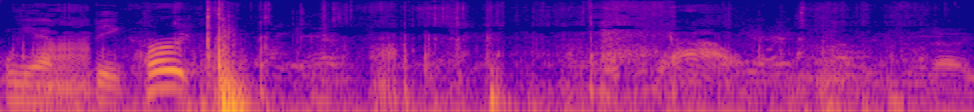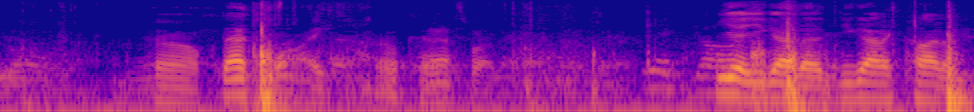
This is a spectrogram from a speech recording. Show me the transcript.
we have Big Hurt. Wow. Oh, that's why. Okay. That's why they Yeah, you gotta you gotta cut them.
